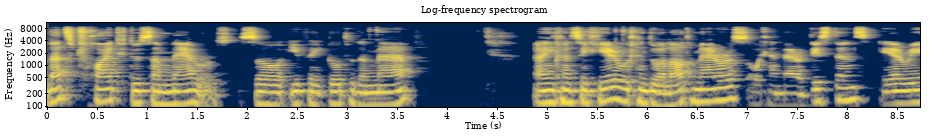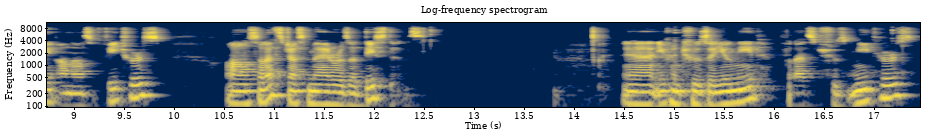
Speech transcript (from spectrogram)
let's try to do some mirrors. So if we go to the map, and you can see here we can do a lot of mirrors. We can mirror distance, area, and also features. Uh, so let's just measure the distance. And you can choose a unit. So let's choose meters.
